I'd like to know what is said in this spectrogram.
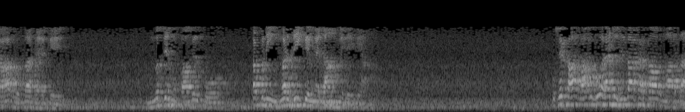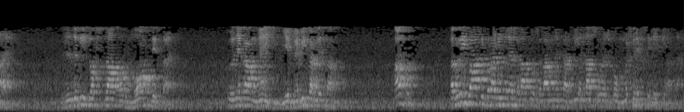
کار ہوتا ہے کہ مد مقابل کو اپنی مرضی کے میدان میں لے کے آنا اسے کہا بھاگ وہ ہے جو زندہ کرتا اور مارتا ہے۔ زندگی بخشتا اور موت دیتا ہے۔ تو انہیں کہا، میں یہ میں بھی کر لیتا ہوں۔ اب اگلی بات ابراہیم علیہ السلام السلام نے کر دی۔ اللہ سورج کو مشرق سے لے کے آتا ہے۔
